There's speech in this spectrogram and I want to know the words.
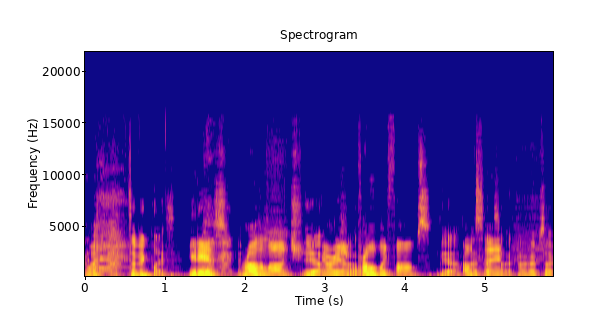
It's a big place. it is rather large Yeah, area. sure. Probably farms. Yeah, I would say. so. I hope so.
